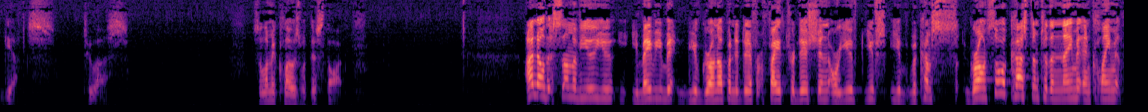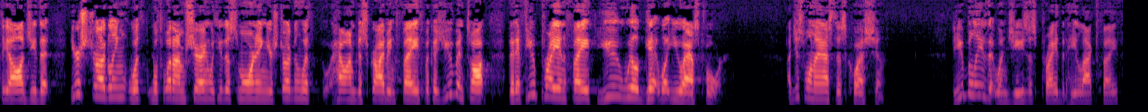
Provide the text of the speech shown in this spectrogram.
gifts to us. So let me close with this thought. I know that some of you, you, you maybe you've, been, you've, grown up in a different faith tradition, or you've you've you've become grown so accustomed to the name it and claim it theology that you're struggling with with what I'm sharing with you this morning. You're struggling with how I'm describing faith because you've been taught that if you pray in faith, you will get what you ask for. I just want to ask this question. Do you believe that when Jesus prayed that he lacked faith?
